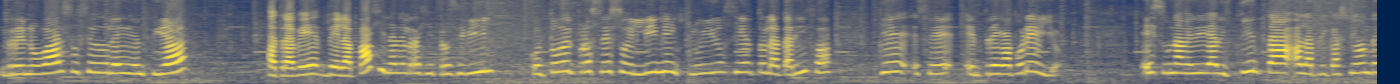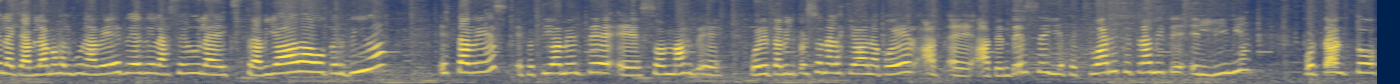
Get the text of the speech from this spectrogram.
renovar su cédula de identidad a través de la página del registro civil con todo el proceso en línea, incluido cierto la tarifa que se entrega por ello. Es una medida distinta a la aplicación de la que hablamos alguna vez desde la cédula extraviada o perdida. Esta vez, efectivamente, eh, son más de 40.000 personas las que van a poder eh, atenderse y efectuar este trámite en línea. Por tanto,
